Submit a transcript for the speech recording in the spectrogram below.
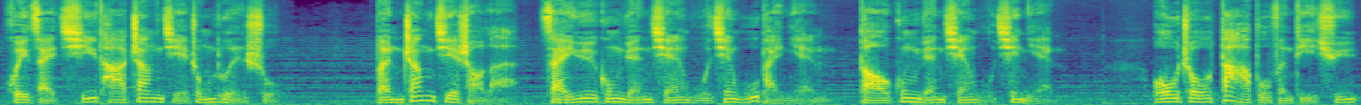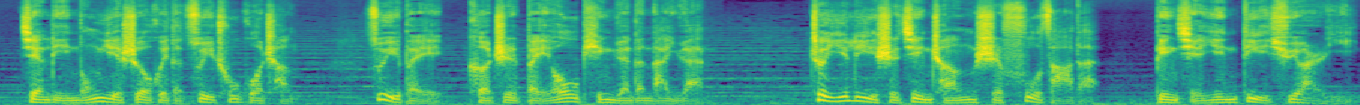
会在其他章节中论述。本章介绍了在约公元前五千五百年到公元前五千年。欧洲大部分地区建立农业社会的最初过程，最北可至北欧平原的南缘。这一历史进程是复杂的，并且因地区而异。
